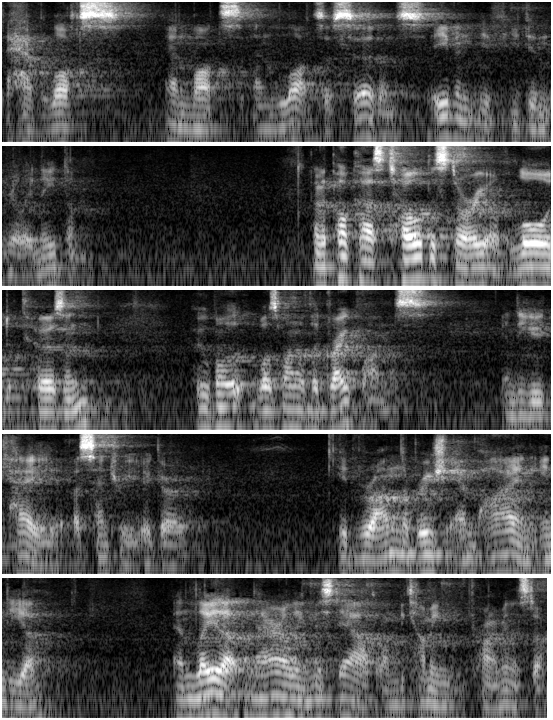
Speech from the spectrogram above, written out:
to have lots and lots and lots of servants, even if you didn't really need them. And the podcast told the story of Lord Curzon, who was one of the great ones in the UK a century ago. He'd run the British Empire in India and later narrowly missed out on becoming Prime Minister.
